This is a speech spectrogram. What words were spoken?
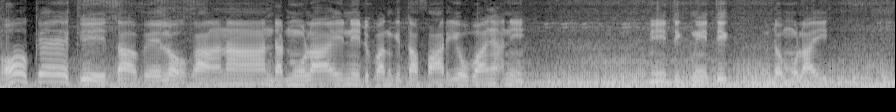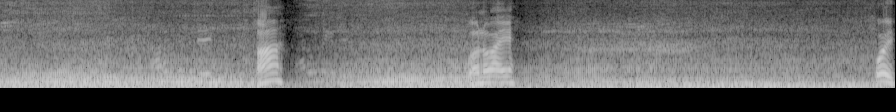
Oke, kita belok kanan dan mulai nih depan kita vario banyak nih. Mitik-mitik udah mulai. Hah? Kono wae. Woi,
